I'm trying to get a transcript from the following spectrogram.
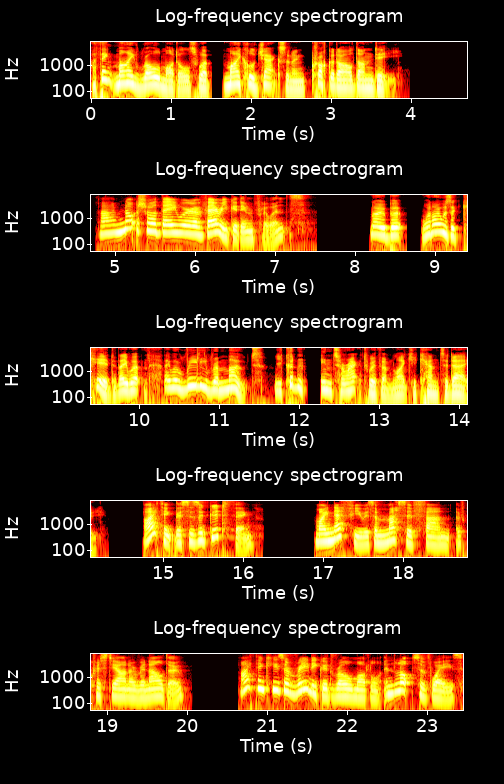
I think my role models were Michael Jackson and Crocodile Dundee. I'm not sure they were a very good influence. No, but when I was a kid, they were they were really remote. You couldn't interact with them like you can today. I think this is a good thing. My nephew is a massive fan of Cristiano Ronaldo. I think he's a really good role model in lots of ways.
